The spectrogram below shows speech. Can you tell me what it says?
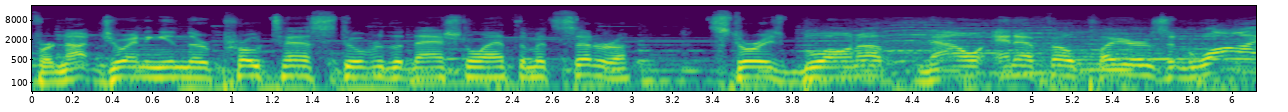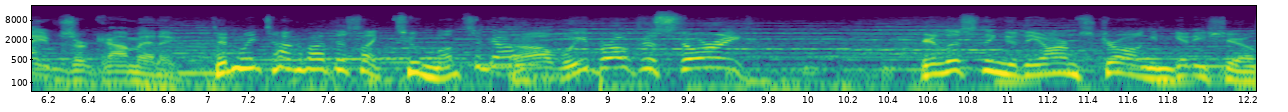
for not joining in their protest over the national anthem, etc. Story's blown up. Now NFL players and wives are commenting. Didn't we talk about this like two months ago? Uh, we broke the story. You're listening to the Armstrong and Getty Show.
